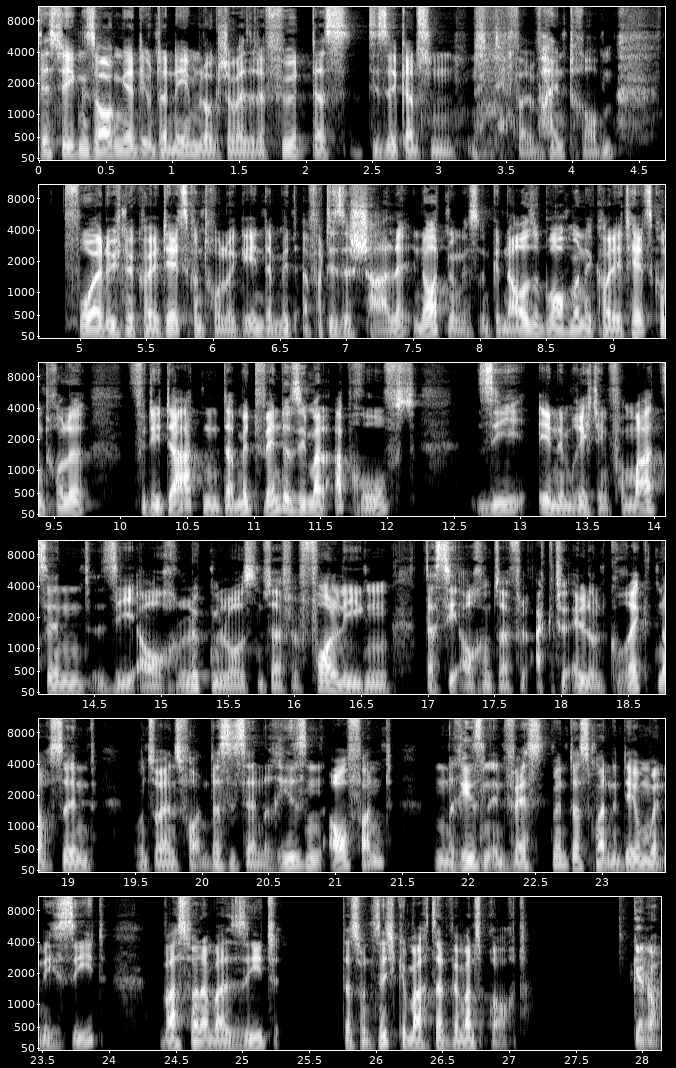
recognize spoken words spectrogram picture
deswegen sorgen ja die Unternehmen logischerweise dafür, dass diese ganzen, in dem Fall Weintrauben, vorher durch eine Qualitätskontrolle gehen, damit einfach diese Schale in Ordnung ist. Und genauso braucht man eine Qualitätskontrolle für die Daten, damit, wenn du sie mal abrufst, sie in dem richtigen Format sind, sie auch lückenlos im Zweifel vorliegen, dass sie auch im Zweifel aktuell und korrekt noch sind und so weiter und so fort. Das ist ja ein Riesenaufwand, ein Rieseninvestment, das man in dem Moment nicht sieht, was man aber sieht, dass man es nicht gemacht hat, wenn man es braucht. Genau.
